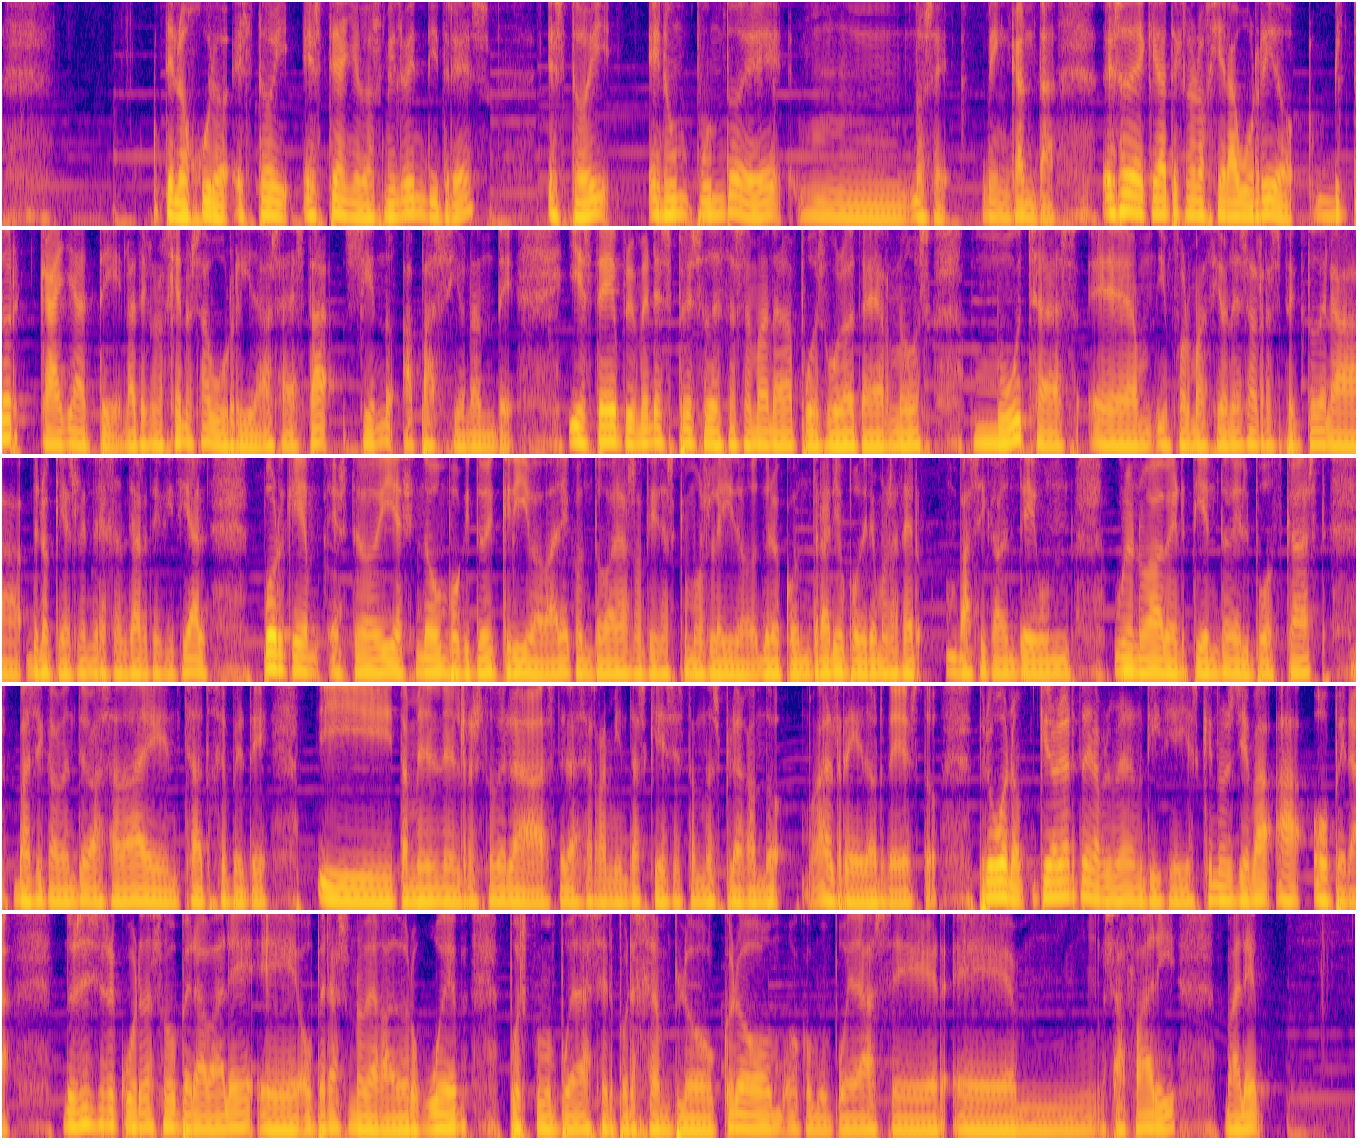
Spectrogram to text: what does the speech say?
te lo juro, estoy este año 2023, estoy en un punto de... Mm, no sé, me encanta. Eso de que la tecnología era aburrido. Víctor, cállate. La tecnología no es aburrida. O sea, está siendo apasionante. Y este primer expreso de esta semana, pues vuelve a traernos muchas eh, informaciones al respecto de, la, de lo que es la inteligencia artificial. Porque estoy haciendo un poquito de criba, ¿vale? Con todas las noticias que hemos leído. De lo contrario, podríamos hacer básicamente una nueva vertiente del podcast, básicamente basada en ChatGPT. Y también en el resto de las herramientas que se están desplegando alrededor de esto. Pero bueno, quiero hablarte de la primera noticia y es que nos lleva a Opera. No sé si recuerdas Opera, ¿vale? Eh, Opera es un navegador web, pues como pueda ser, por ejemplo, Chrome o como pueda ser em, Safari, ¿vale?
